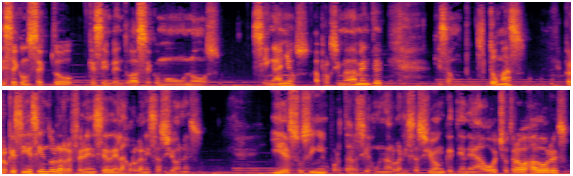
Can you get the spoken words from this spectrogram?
Ese concepto que se inventó hace como unos 100 años aproximadamente, quizás un poquito más, pero que sigue siendo la referencia de las organizaciones y eso sin importar si es una organización que tiene a 8 trabajadores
